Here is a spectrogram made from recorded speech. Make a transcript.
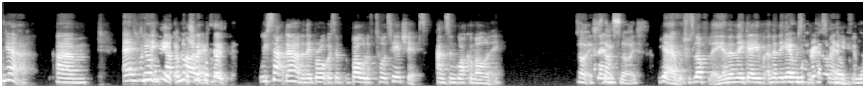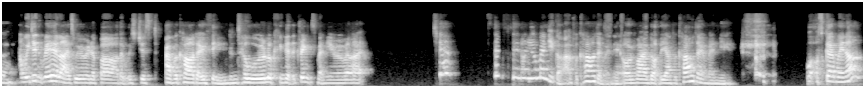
Yeah. Um, You know I everything mean? I'm not sure I So we sat down and they brought us a bowl of tortilla chips and some guacamole. Nice. Then- That's nice. Yeah, which was lovely. And then they gave and then they gave us a drinks downhill menu. And we didn't realize we were in a bar that was just avocado themed until we were looking at the drinks menu and we were like, yeah, everything on your menu got avocado in it, or have I got the avocado menu? What's going on?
